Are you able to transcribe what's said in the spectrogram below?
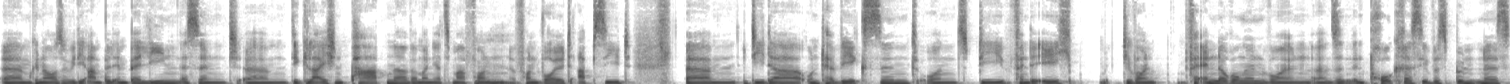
ähm, genauso wie die Ampel in Berlin. Es sind ähm, die gleichen Partner, wenn man jetzt mal von, mhm. von Volt absieht, ähm, die da unterwegs sind und die, finde ich, die wollen Veränderungen, wollen äh, sind ein progressives Bündnis,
